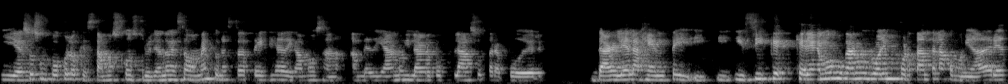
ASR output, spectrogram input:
y, eso es un poco lo que estamos construyendo en este momento, una estrategia, digamos, a, a mediano y largo plazo para poder darle a la gente, y, y, y, sí que queremos jugar un rol importante en la comunidad de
